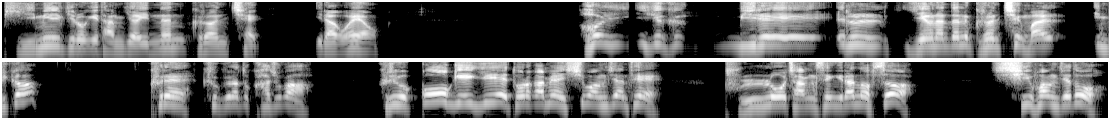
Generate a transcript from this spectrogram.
비밀 기록이 담겨 있는 그런 책이라고 해요. 어, 이게 그 미래를 예언한다는 그런 책 말입니까? 그래, 그거라도 가져가. 그리고 꼭 얘기해 돌아가면 시황제한테 불로장생이란 없어. 시황제도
